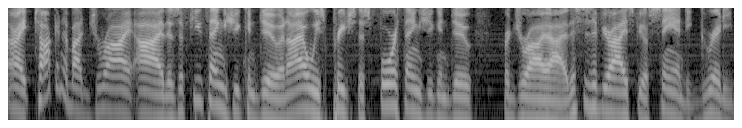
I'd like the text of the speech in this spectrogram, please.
All right, talking about dry eye, there's a few things you can do, and I always preach this four things you can do for dry eye. This is if your eyes feel sandy, gritty,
